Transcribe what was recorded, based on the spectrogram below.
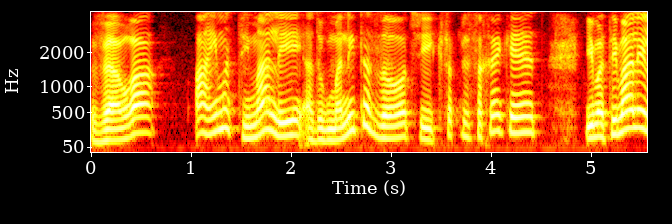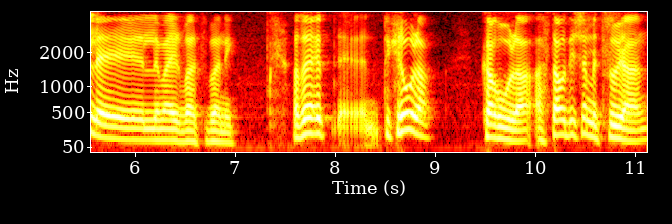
ואמרה, אה, היא מתאימה לי, הדוגמנית הזאת, שהיא קצת משחקת, היא מתאימה לי למהיר ועצבני. אז אה, תקראו לה. קראו לה, עשתה אודישן מצוין,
